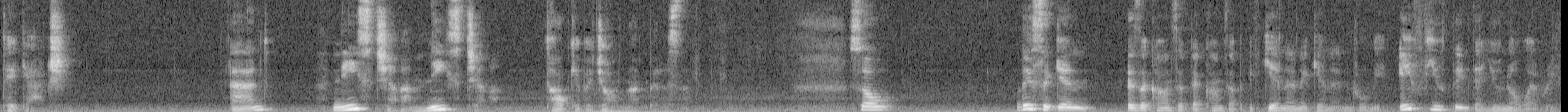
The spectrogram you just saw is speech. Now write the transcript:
Take action. And نیست شوم نیست شوم تا که به جانان برسم. So this again is a concept that comes up again and again in Rumi. If you think that you know everything,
